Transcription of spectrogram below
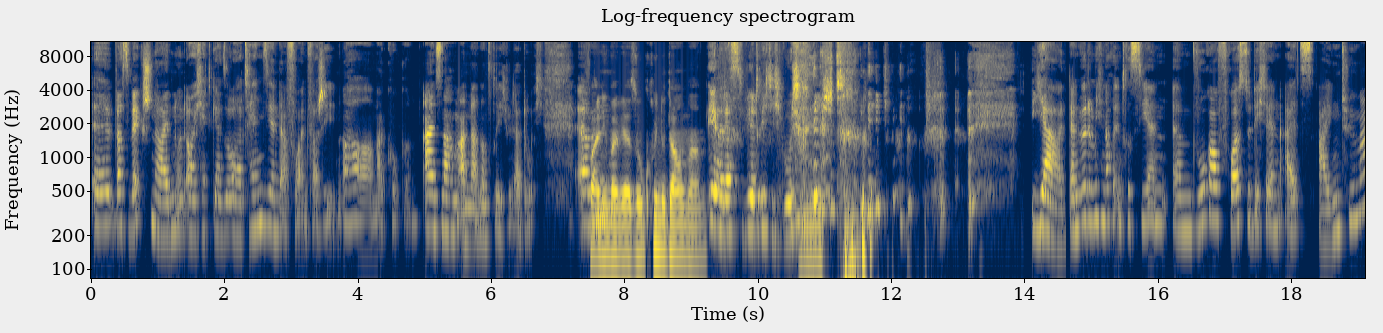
äh, was wegschneiden und oh, ich hätte gern so Hortensien davor in verschiedenen. Oh, mal gucken. Eins nach dem anderen, sonst drehe ich wieder durch. Ähm, Vor allen Dingen, weil wir so grüne Daumen haben. Ja, das wird richtig gut. Nicht. Ja, dann würde mich noch interessieren, ähm, worauf freust du dich denn als Eigentümer,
